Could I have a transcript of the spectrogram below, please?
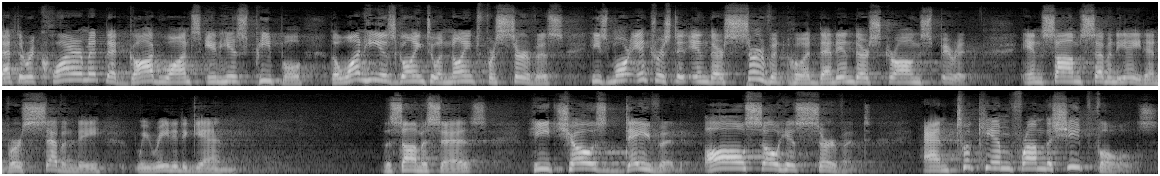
that the requirement that God wants in His people, the one He is going to anoint for service, He's more interested in their servanthood than in their strong spirit. In Psalm 78 and verse 70, we read it again. The psalmist says, He chose David, also his servant, and took him from the sheepfolds.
